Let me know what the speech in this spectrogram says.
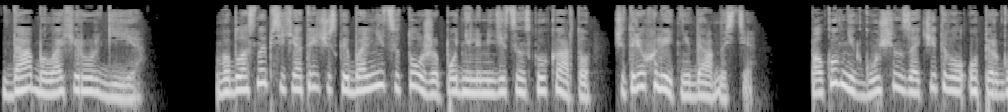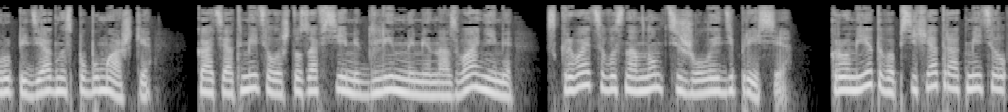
«да, была хирургия». В областной психиатрической больнице тоже подняли медицинскую карту четырехлетней давности. Полковник Гущин зачитывал опергруппе диагноз по бумажке – Катя отметила, что за всеми длинными названиями скрывается в основном тяжелая депрессия. Кроме этого, психиатр отметил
